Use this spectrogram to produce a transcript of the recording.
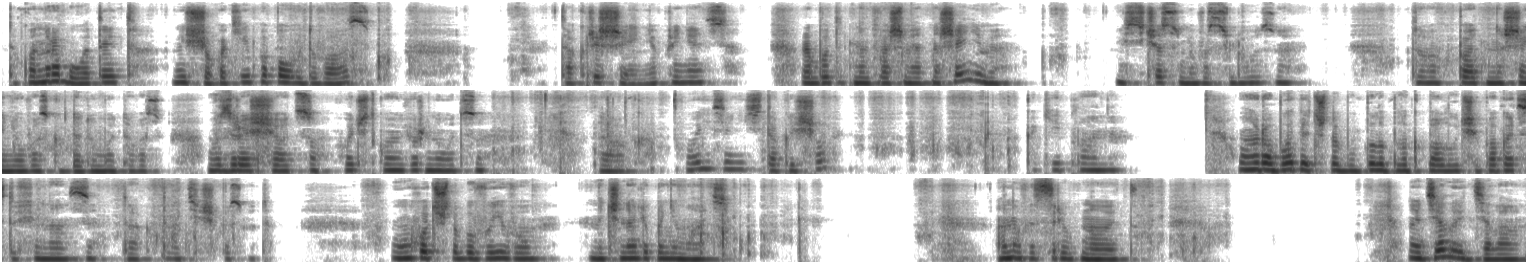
Так, он работает. Еще какие по поводу вас? Так, решение принять. Работать над вашими отношениями? И сейчас у него слезы. Так, по отношению у вас, когда думает о вас возвращаться, хочет к вам вернуться. Так, ой, извините, так еще. Какие планы? Он работает, чтобы было благополучие, богатство, финансы. Так, давайте еще посмотрим. Он хочет, чтобы вы его начинали понимать. Он вас ревнует. Но делает дела.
